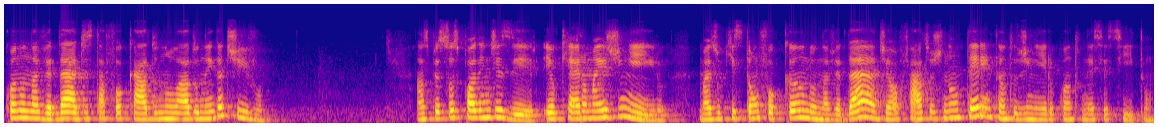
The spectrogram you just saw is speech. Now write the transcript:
quando, na verdade, está focado no lado negativo. As pessoas podem dizer: Eu quero mais dinheiro, mas o que estão focando, na verdade, é o fato de não terem tanto dinheiro quanto necessitam.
